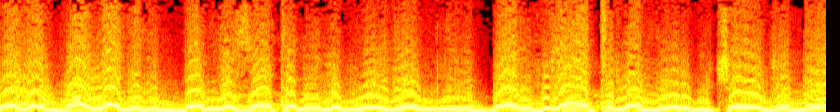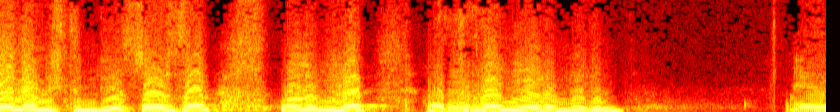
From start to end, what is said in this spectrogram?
dedim valla dedim ben de zaten öyle bir oynuyorum ki ben bile hatırlamıyorum. 3 ay önce ne oynamıştım diye sorsan onu bile hatırlamıyorum dedim. Ee,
